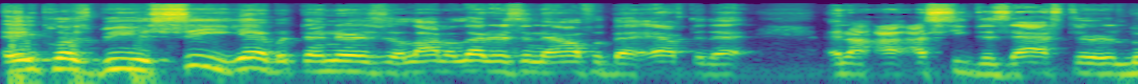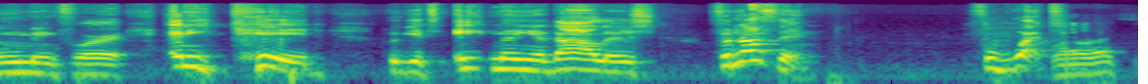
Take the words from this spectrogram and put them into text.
A plus B is C. Yeah, but then there's a lot of letters in the alphabet after that. And I, I see disaster looming for any kid who gets eight million dollars for nothing. For what? Well, that's,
